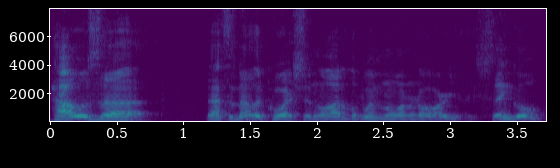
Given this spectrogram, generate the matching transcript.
How's uh? That's another question. A lot of the women want to know: Are you single?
